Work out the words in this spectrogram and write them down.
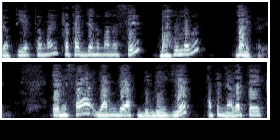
ගතිය තමයි ප්‍රත්‍යජන මනසේ බහුලව ජනිත වෙන්නේ. ඒ නිසා යම් දෙයක් බිඳී ගියොත් අපි නැවත ඒක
